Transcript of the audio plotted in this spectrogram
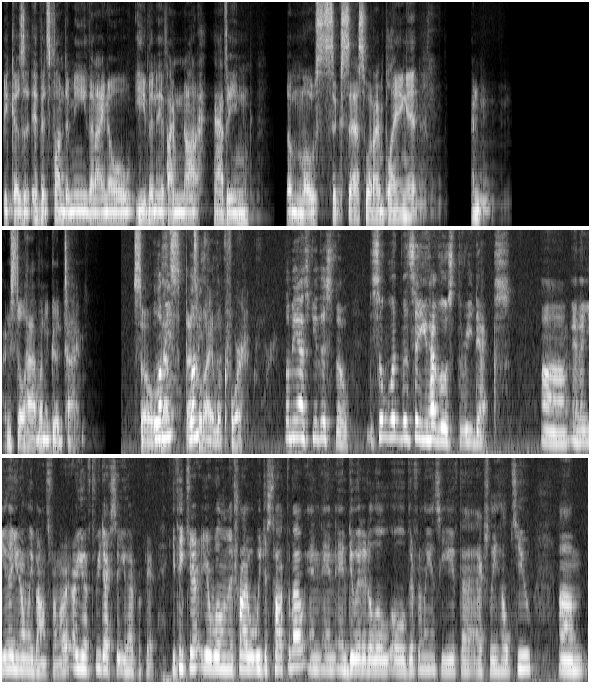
because if it's fun to me, then I know even if I'm not having the most success when I'm playing it, I'm I'm still having a good time. So Let me- that's let that's me- what I look for. Let me ask you this though. So let, let's say you have those three decks, um, and that you that you normally bounce from, or, or you have three decks that you have prepared. You think you're you're willing to try what we just talked about and, and, and do it a little a little differently and see if that actually helps you um,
